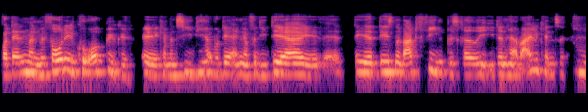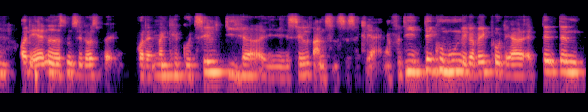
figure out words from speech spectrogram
hvordan man med fordel kunne opbygge, kan man sige, de her vurderinger, fordi det er, det er, det er sådan ret fint beskrevet i, i den her vejlekendelse, mm. og det andet er sådan set også, hvordan man kan gå til de her øh, selvrenselsserklæringer. Fordi det kommunen lægger vægt på, det er, at den, den,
